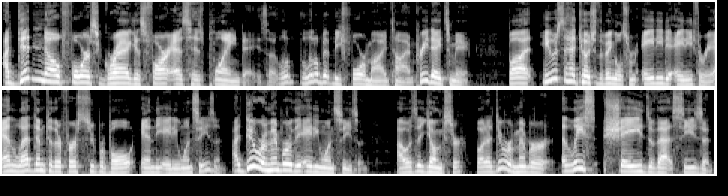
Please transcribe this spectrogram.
I didn't know Forrest Gregg as far as his playing days. A little, a little bit before my time, predates me. But he was the head coach of the Bengals from 80 to 83 and led them to their first Super Bowl in the 81 season. I do remember the 81 season. I was a youngster, but I do remember at least shades of that season.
